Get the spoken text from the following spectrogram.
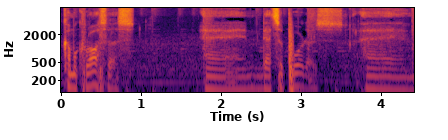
come across us and that support us and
